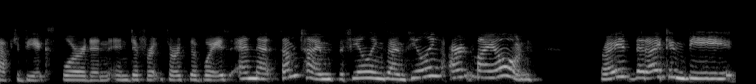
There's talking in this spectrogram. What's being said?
have to be explored in, in different sorts of ways, and that sometimes the feelings I'm feeling aren't my own right? That I can be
